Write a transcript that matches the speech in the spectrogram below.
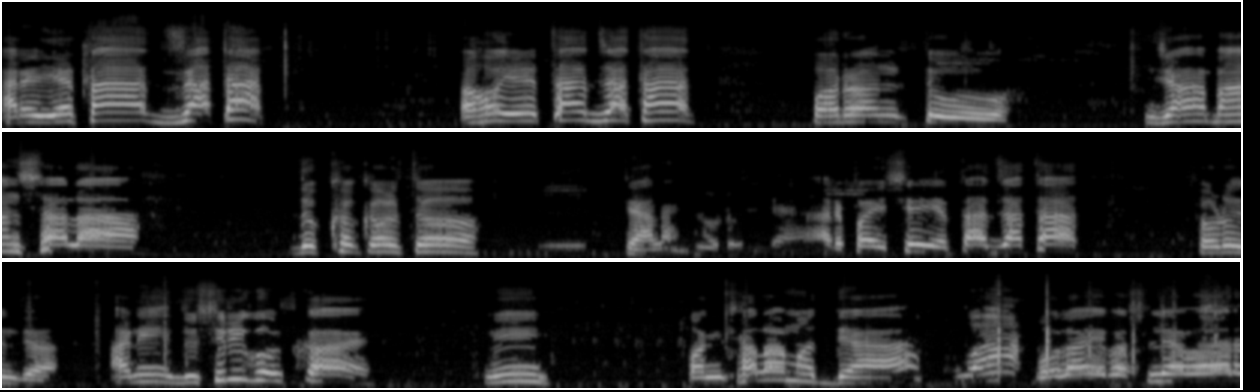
अरे येतात जातात. अहो येतात जातात. परंतु ज्या माणसाला दुःख कळतं त्याला निवडून द्या. अरे पैसे येतात जातात सोडून द्या. आणि दुसरी गोष्ट काय? मी पंख्याला मत द्या बोलाय बसल्यावर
